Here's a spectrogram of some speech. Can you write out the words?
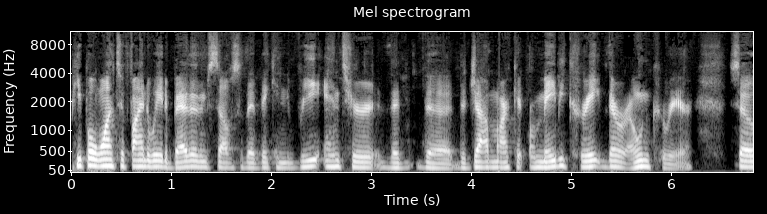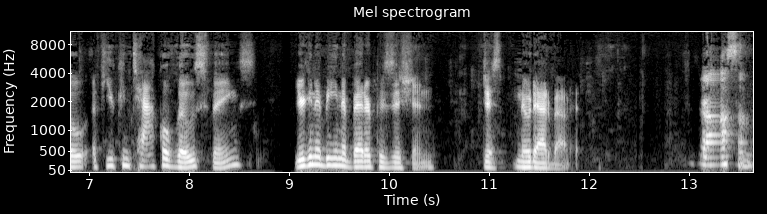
people want to find a way to better themselves so that they can re-enter the, the, the job market or maybe create their own career so if you can tackle those things you're going to be in a better position just no doubt about it awesome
